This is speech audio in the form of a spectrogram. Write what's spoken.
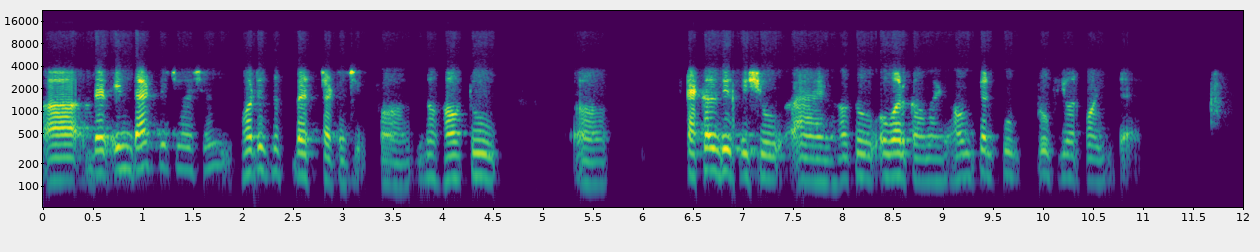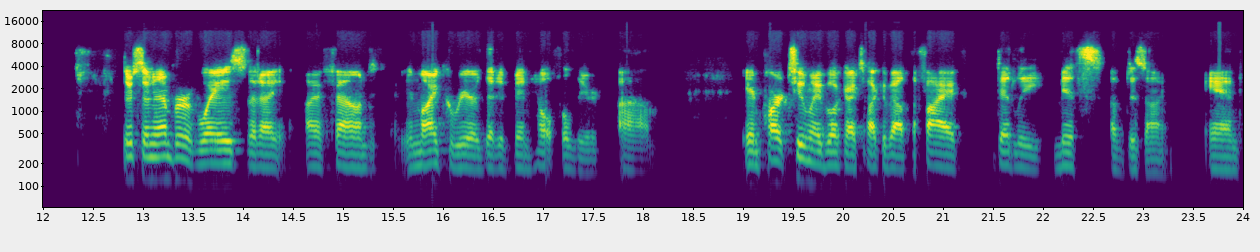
uh, then in that situation, what is the best strategy for, you know, how to uh, tackle this issue and how to overcome and how you can prove, your point there? There's a number of ways that I, I found in my career that have been helpful there. Um, in part two of my book, I talk about the five deadly myths of design. And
